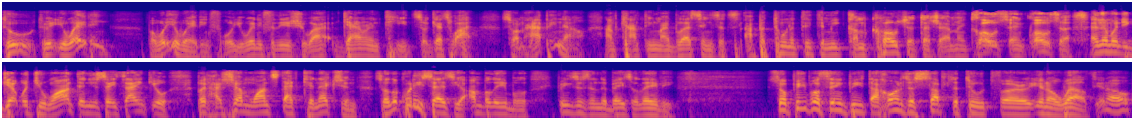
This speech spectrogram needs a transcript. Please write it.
two, three, you're waiting. But what are you waiting for? You're waiting for the Yeshua guaranteed. So guess what? So I'm happy now. I'm counting my blessings. It's an opportunity to me come closer to Hashem and closer and closer. And then when you get what you want, then you say thank you. But Hashem wants that connection. So look what he says here. Unbelievable. He brings us in the Bet HaLevi. So people think bitachon is a substitute for you know wealth, you know.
